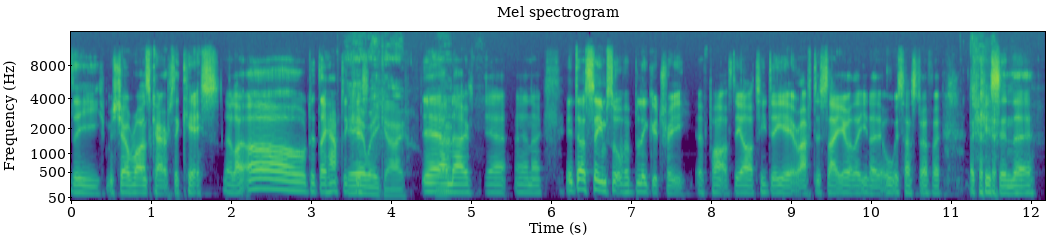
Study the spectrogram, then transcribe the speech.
the Michelle Ryan's character kiss. They're like, "Oh, did they have to kiss? Here we go. Yeah, I know. Yeah, I know. It does seem sort of obligatory of part of the RTD era. I have to say, you know, it always has to have a, a kiss in there.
